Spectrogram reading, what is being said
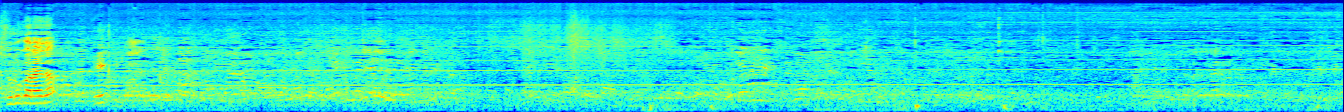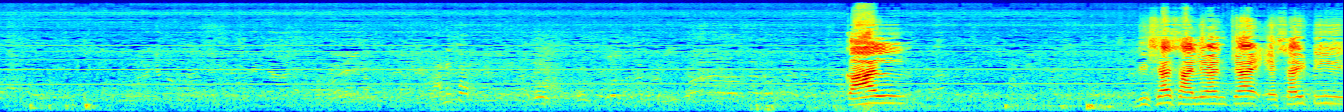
सुरू करायचं. एक. काल दिशा सालियांच्या एस आय टी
